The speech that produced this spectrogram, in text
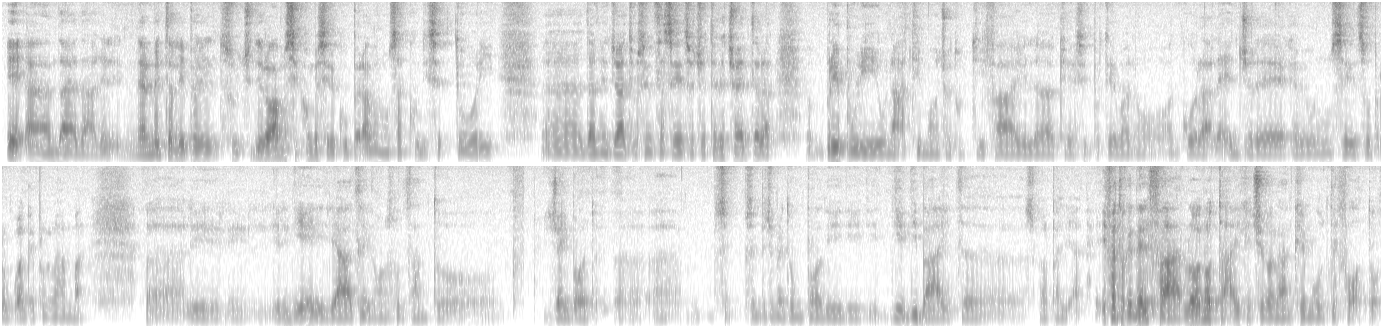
e uh, andai a darli. Nel metterli il, sul CD-ROM, siccome si recuperavano un sacco di settori uh, danneggiati o senza senso, eccetera, eccetera, ripulì un attimo, cioè tutti i file che si potevano ancora leggere, che avevano un senso per un qualche programma uh, li, li, glieli diedi, gli altri erano soltanto JBOD, uh, uh, semplicemente un po' di, di, di, di byte sparpagliati. Il fatto che nel farlo notai che c'erano anche molte foto,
